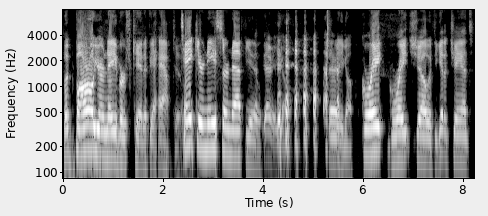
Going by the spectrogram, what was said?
but borrow your neighbor's kid if you have to. Take your niece or nephew. There you go. there you go. Great, great show. If you get a chance,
